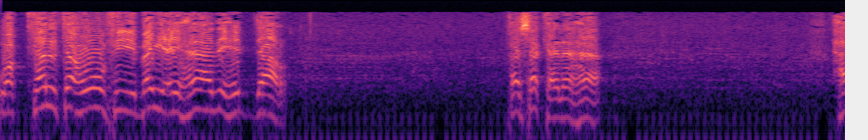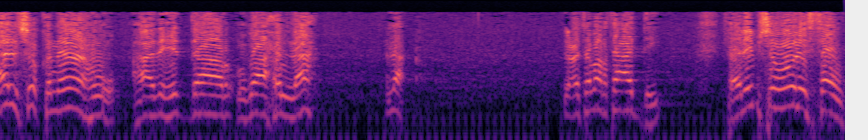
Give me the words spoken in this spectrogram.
وكلته في بيع هذه الدار فسكنها. هل سكناه هذه الدار مباح له؟ لا. يعتبر تعدي. فلبسه للثوب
